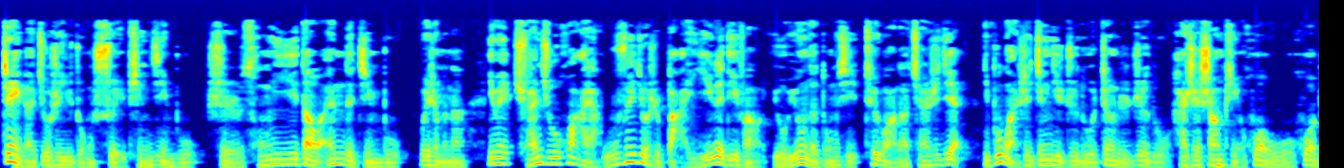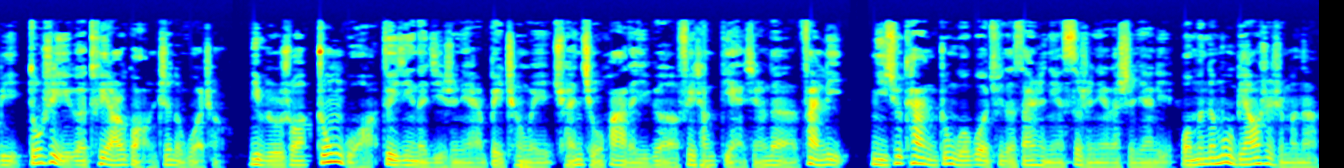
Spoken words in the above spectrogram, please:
这个就是一种水平进步，是从一到 n 的进步。为什么呢？因为全球化呀，无非就是把一个地方有用的东西推广到全世界。你不管是经济制度、政治制度，还是商品、货物、货币，都是一个推而广之的过程。你比如说，中国最近的几十年被称为全球化的一个非常典型的范例。你去看中国过去的三十年、四十年的时间里，我们的目标是什么呢？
